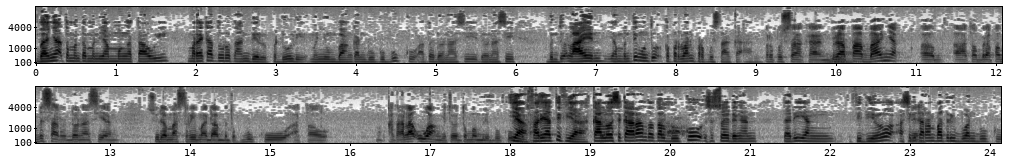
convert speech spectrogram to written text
banyak teman-teman yang mengetahui mereka turut andil, peduli, menyumbangkan buku-buku atau donasi-donasi bentuk lain. Yang penting untuk keperluan perpustakaan. Perpustakaan. Iya. Berapa iya. banyak uh, atau berapa besar donasi yang sudah Mas terima dalam bentuk buku atau katakanlah uang gitu untuk membeli buku. Ya, variatif ya. Kalau ya. sekarang total buku sesuai dengan tadi yang video sekitar ya. empat ya. ribuan buku.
